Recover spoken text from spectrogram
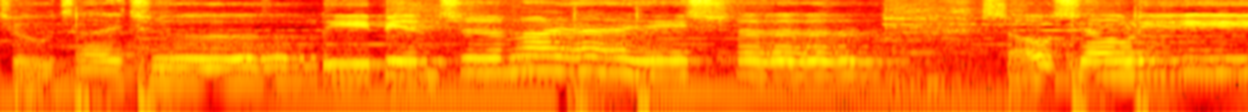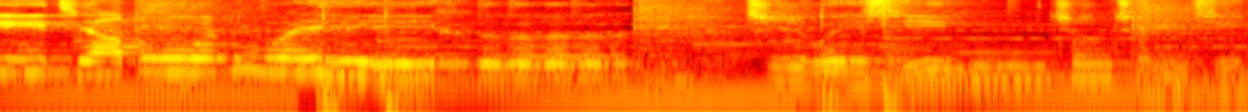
就在这里编织来生，少小离家不问为何，只为心中曾经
